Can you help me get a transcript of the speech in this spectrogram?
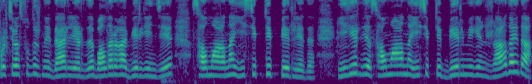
противосудорожный дәрілерді балдарға бергенде салмағына есептеп беріледі. Егер де салмағына есептеп берілмеген жағдайда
